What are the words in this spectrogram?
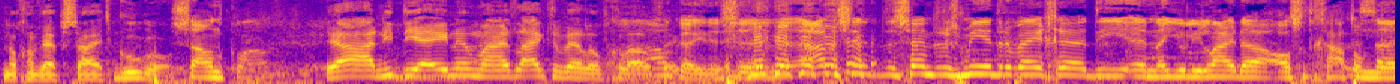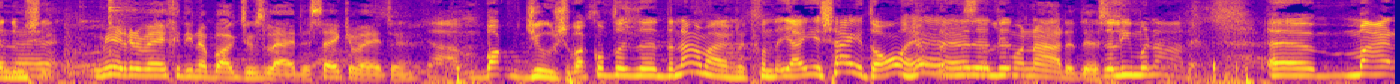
Nog een website, Google. Soundcloud. Ja, niet die ene, maar het lijkt er wel op, geloof Ah, Oké, ik. dus eh, ja, er, zijn, er zijn dus meerdere wegen die eh, naar jullie leiden als het gaat om de, de muziek. Eh, meerdere wegen die naar Bakjuice leiden, zeker weten. Ja, bakjuice, waar komt de, de naam eigenlijk van? Ja, je zei het al, hè? Ja, dat is de limonade dus. De limonade. Maar...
